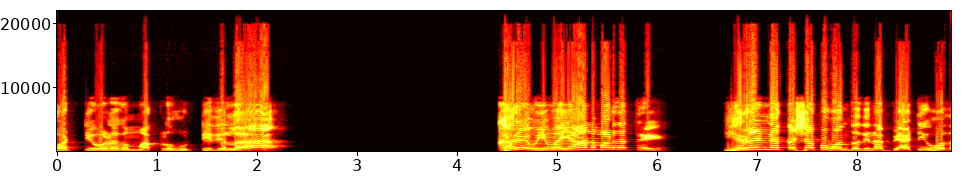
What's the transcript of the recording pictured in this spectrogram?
ಹೊಟ್ಟಿ ಒಳಗ ಮಕ್ಕಳು ಹುಟ್ಟಿದಿಲ್ಲ. ಖರೆ, ಇವ ಯಾನ್ ಮಾಡ್ದತ್ರಿ? ಹಿರಣ್ಯ ಕಶ್ಯಪ ಒಂದು ದಿನ ಬ್ಯಾಟಿಗೆ ಹೋದ.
